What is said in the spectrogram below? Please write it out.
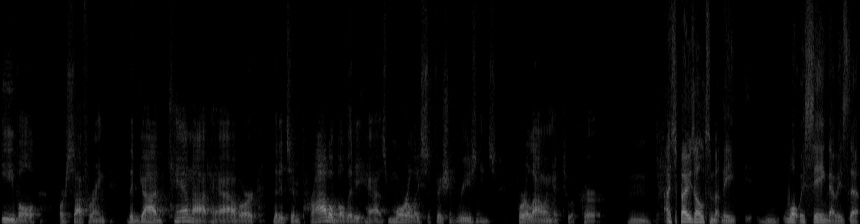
evil or suffering that God cannot have or that it's improbable that he has morally sufficient reasons for allowing it to occur. Mm. I suppose ultimately what we're seeing though is that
